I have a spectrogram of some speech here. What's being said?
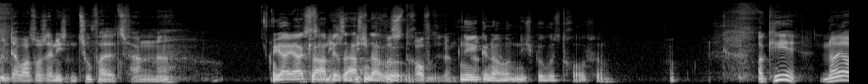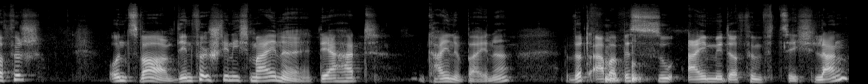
Und da war es wahrscheinlich ein Zufallsfang, ne? Ja, ja, klar, wir nicht- saßen nicht da. bewusst draufgegangen? Nee, Ja. genau, nicht bewusst drauf. Ja. Okay, neuer Fisch. Und zwar, den Fisch, den ich meine, der hat keine Beine, wird aber bis zu 1,50 Meter lang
